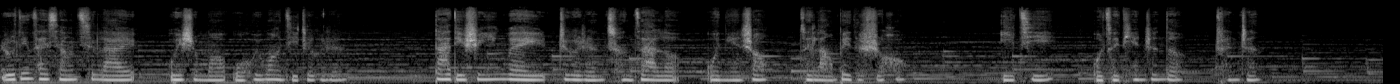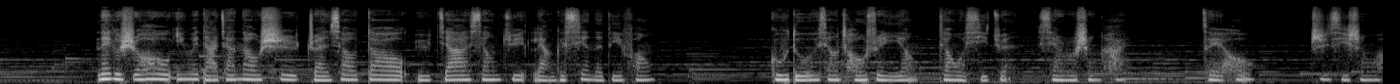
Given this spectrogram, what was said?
如今才想起来，为什么我会忘记这个人？大抵是因为这个人承载了我年少最狼狈的时候，以及我最天真的纯真。那个时候，因为打架闹事，转校到与家相距两个县的地方，孤独像潮水一样将我席卷，陷入深海，最后。窒息身亡。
